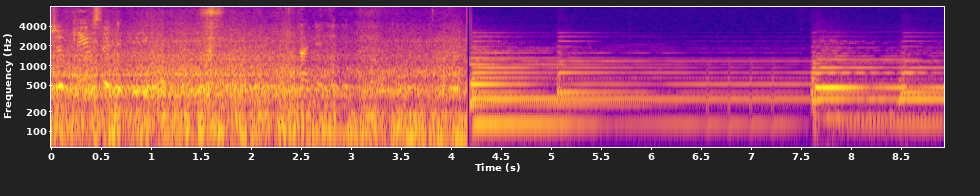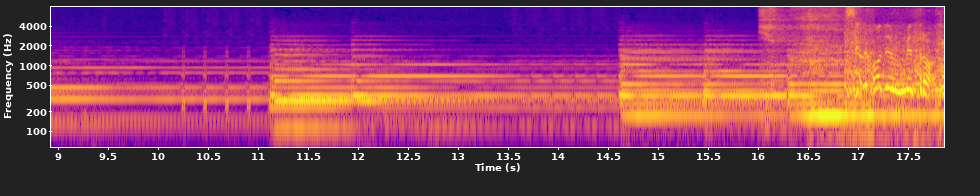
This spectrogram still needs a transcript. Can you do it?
Вже в Київ сьогодні поїхав? drogi.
